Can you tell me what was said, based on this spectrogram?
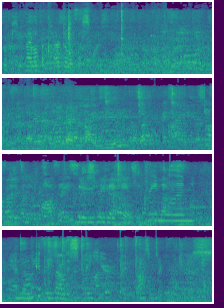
So cute. And I love the cargo of this one. This really beautiful green one. And then look at these on display here. These ones are gorgeous.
